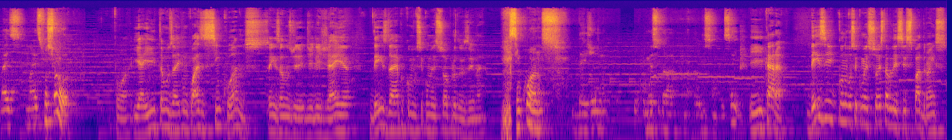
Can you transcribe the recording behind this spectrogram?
mas, mas funcionou. Pô, e aí estamos aí com quase cinco anos, seis anos de, de Ligeia, desde a época como você começou a produzir, né? Cinco anos, desde o começo da, da produção, é isso aí. E, cara, desde quando você começou a estabelecer esses padrões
